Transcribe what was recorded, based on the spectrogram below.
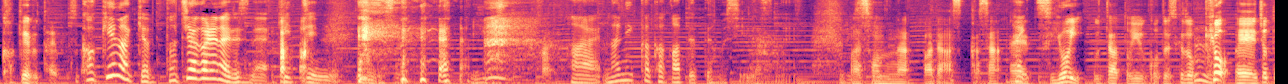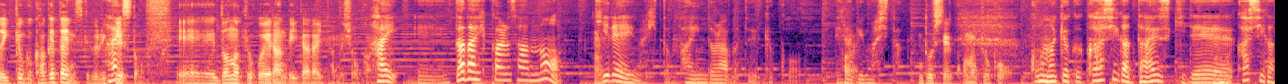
かけるタイプですか？かけなきゃ立ち上がれないですね。キッチンに。いいですね。はい。何かかかっててほしいですねまあ、そんな和田明日香さん、はい。えー強い歌ということですけど、うん。今日、えーちょっと一曲かけたいんですけどリクエスト、えーどの曲を選んでいただいたんでしょうか、はい、えー宇多田ヒカルさんの「綺麗な人、ファインドラブ」という曲を選びました、どうしてこの曲を？この曲歌詞が大好きで、歌詞が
